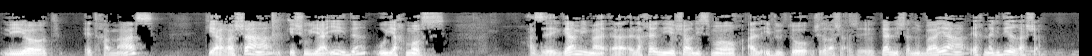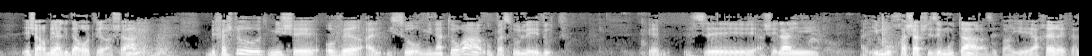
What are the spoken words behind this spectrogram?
להיות את חמאס, כי הרשע, כשהוא יעיד, הוא יחמוס. אז גם אם, לכן אי אפשר לסמוך על עדותו של רשע. אז כאן יש לנו בעיה איך נגדיר רשע. יש הרבה הגדרות לרשע. בפשטות, מי שעובר על איסור מן התורה הוא פסול לעדות. כן? זה, השאלה היא, אם הוא חשב שזה מותר, אז זה כבר יהיה אחרת. אז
